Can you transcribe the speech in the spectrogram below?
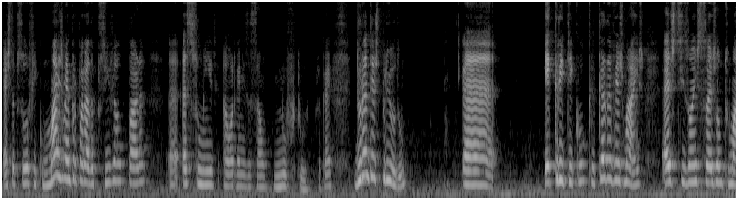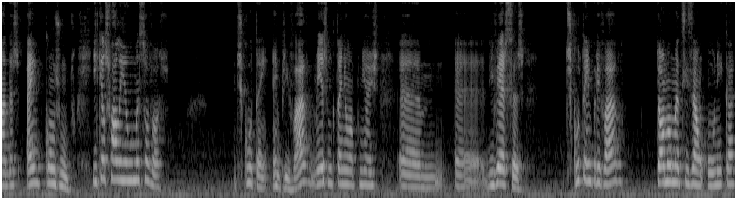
esta pessoa fique o mais bem preparada possível para uh, assumir a organização no futuro. Okay? Durante este período, uh, é crítico que cada vez mais as decisões sejam tomadas em conjunto e que eles falem a uma só voz. Discutem em privado, mesmo que tenham opiniões uh, uh, diversas, discutem em privado, tomam uma decisão única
